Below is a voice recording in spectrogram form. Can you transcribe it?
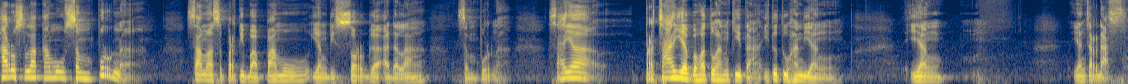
haruslah kamu sempurna sama seperti Bapamu yang di sorga adalah sempurna. Saya percaya bahwa Tuhan kita itu Tuhan yang yang yang cerdas.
